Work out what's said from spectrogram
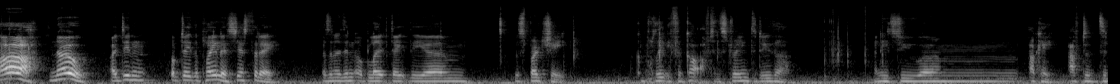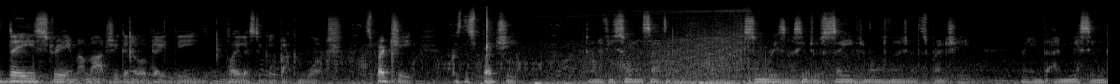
Ah, no, I didn't update the playlist yesterday, as in I didn't update the um, the spreadsheet. I completely forgot after the stream to do that. I need to. Um, okay, after today's stream, I'm actually going to update the playlist and go back and watch the spreadsheet because the spreadsheet. I don't know if you saw on Saturday. For some reason, I seem to have saved an old version of the spreadsheet, meaning that I'm missing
